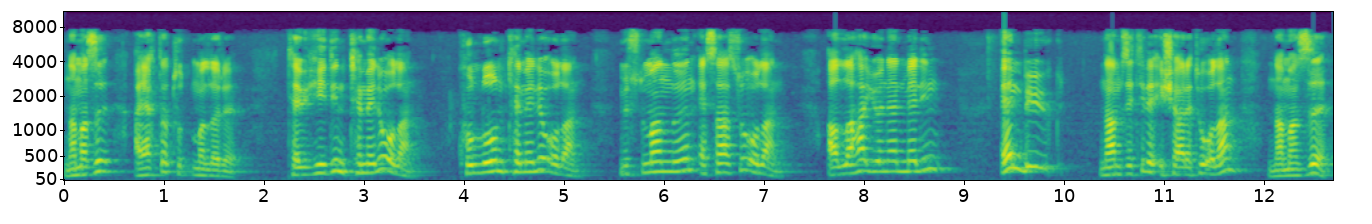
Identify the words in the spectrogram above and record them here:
namazı ayakta tutmaları, tevhidin temeli olan, kulluğun temeli olan, Müslümanlığın esası olan, Allah'a yönelmenin en büyük namzeti ve işareti olan namazı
